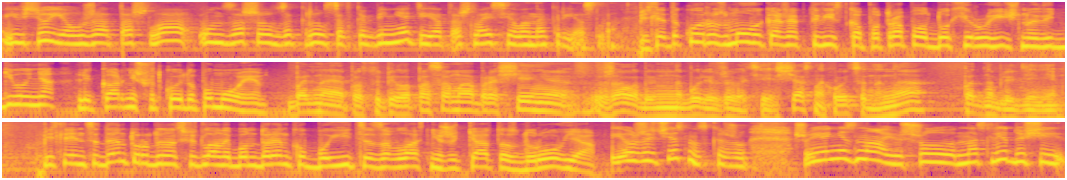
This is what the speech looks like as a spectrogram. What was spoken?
и все, я уже отошла. Он зашел, закрылся в кабинете, я отошла и села на кресло. Після такої розмови, каже активістка, потрапила до хірургічного відділення лікарні швидкої допомоги. Больная поступила по самообращению с жалобами на боли в животе. Сейчас находится на, на. Після інциденту родина Світлани Бондаренко боїться за власні життя та здоров'я. Я уже честно скажу, что я не знаю, что на следующий,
